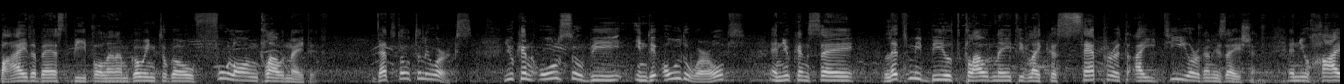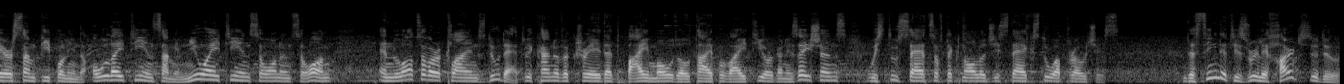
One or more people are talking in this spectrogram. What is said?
buy the best people, and I'm going to go full on cloud native. That totally works. You can also be in the old world, and you can say, let me build cloud native like a separate IT organization. And you hire some people in the old IT and some in new IT and so on and so on. And lots of our clients do that. We kind of create that bimodal type of IT organizations with two sets of technology stacks, two approaches. The thing that is really hard to do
